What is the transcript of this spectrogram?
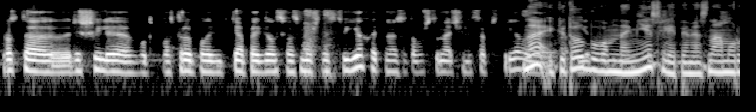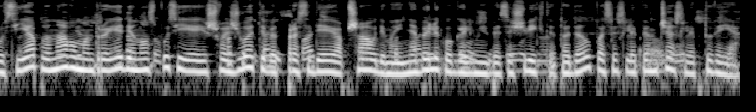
просто решили, вот по второй половине дня появилась возможность уехать, но из-за того, что начались обстрелы... Na, iki tol buvom namie, slėpėmės namo Rusija, planavom antroje dienos pusėje išvažiuoti, bet prasidėjo apšaudimai, nebeliko galimybės išvykti, todėl pasislėpėm čia slėptuvėje.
